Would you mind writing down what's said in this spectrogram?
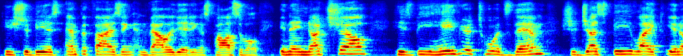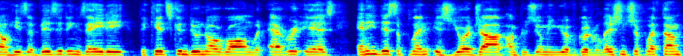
he should be as empathizing and validating as possible. In a nutshell, his behavior towards them should just be like, you know, he's a visiting Zaidi. The kids can do no wrong, whatever it is. Any discipline is your job. I'm presuming you have a good relationship with them.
